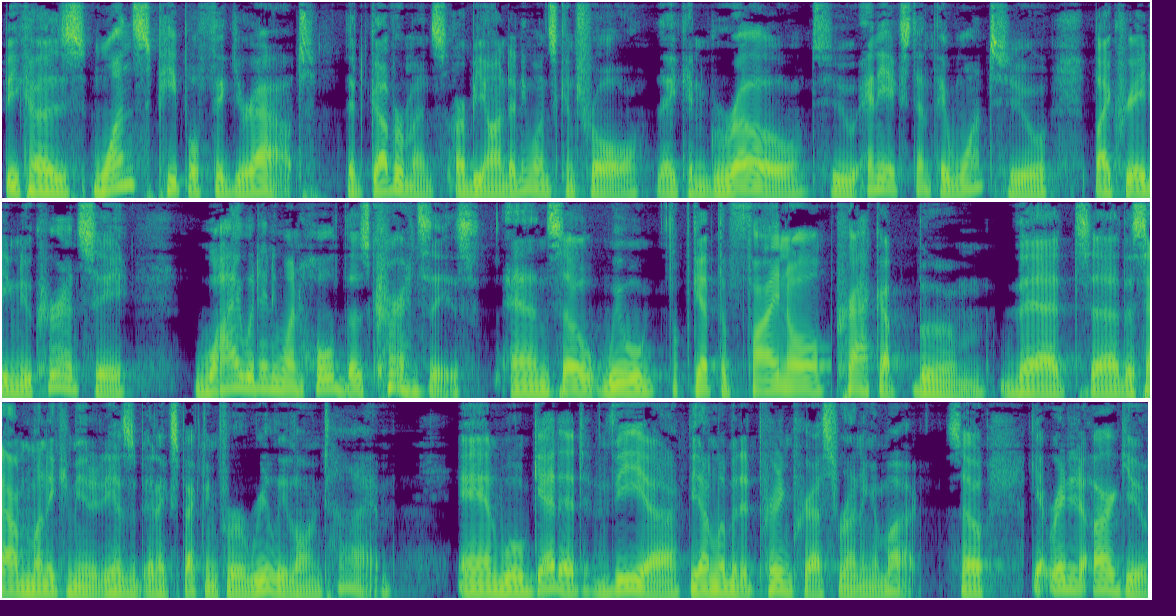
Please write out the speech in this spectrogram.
Because once people figure out that governments are beyond anyone's control, they can grow to any extent they want to by creating new currency. Why would anyone hold those currencies? And so we will get the final crack up boom that uh, the sound money community has been expecting for a really long time. And we'll get it via the unlimited printing press running amok. So get ready to argue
